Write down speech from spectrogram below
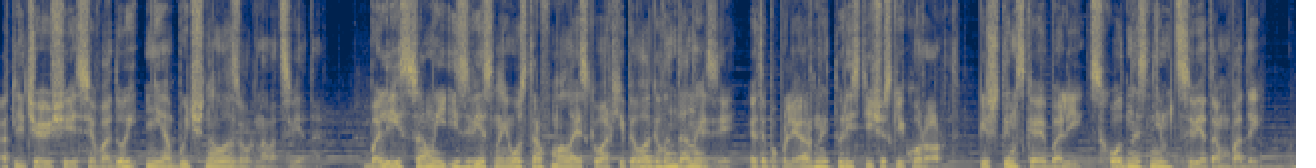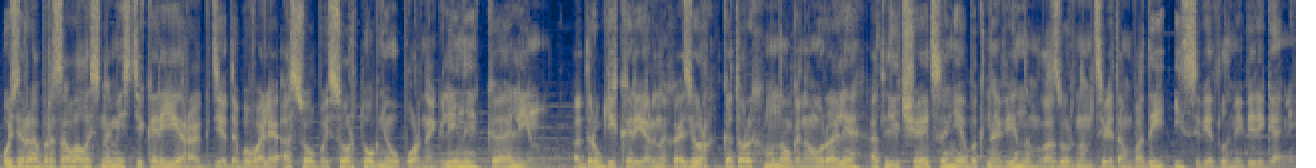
отличающееся водой необычно лазурного цвета. Бали – самый известный остров Малайского архипелага в Индонезии. Это популярный туристический курорт. Кыштымская Бали сходна с ним цветом воды. Озеро образовалось на месте карьера, где добывали особый сорт огнеупорной глины – каолин. От других карьерных озер, которых много на Урале, отличается необыкновенным лазурным цветом воды и светлыми берегами.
